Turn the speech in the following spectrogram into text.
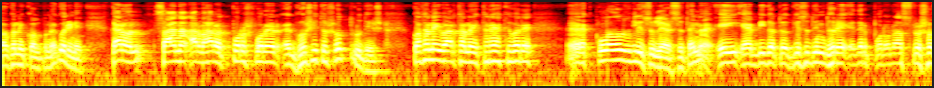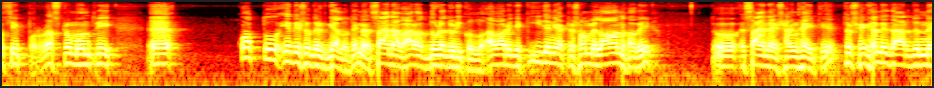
কখনোই কল্পনা করি নাই। কারণ চায়না আর ভারত পরস্পরের ঘোষিত শত্রু দেশ। কথা নেই, বার্তা নেই, তারা একেবারে ক্লোজলি চলে আসছে, তাই না? এই বিগত কিছুদিন ধরে এদের পররাষ্ট্র সচিব, পররাষ্ট্রমন্ত্রী কত এদেশ ওদেশ গেল, তাই না? চায়না ভারত দৌড়াদৌড়ি করল। আবার ওই যে কী জানি একটা সম্মেলন হবে, তো চায়নায় সাংহাইতে। তো সেখানে যাওয়ার জন্যে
